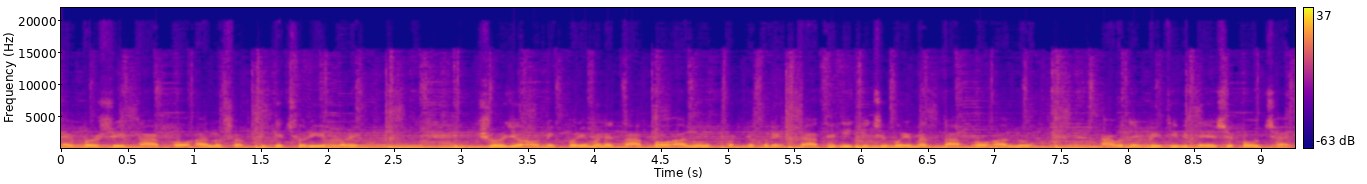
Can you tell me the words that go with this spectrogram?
এরপর সেই তাপ ও আলো সব দিকে ছড়িয়ে পড়ে। সূর্য অনেক পরিমাণে তাপ ও আলো উৎপন্ন করে, তা থেকে কিছু পরিমাণ তাপ ও আলো আমাদের পৃথিবীতে এসে পৌঁছায়।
